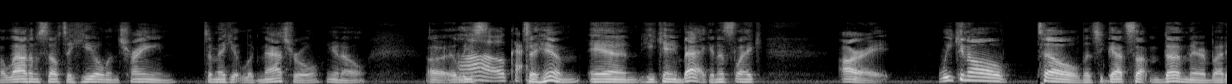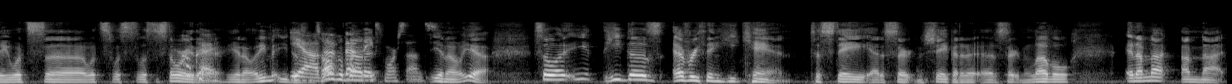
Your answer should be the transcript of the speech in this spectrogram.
allowed himself to heal and train to make it look natural, you know, uh, at least Oh, okay. to him, and he came back, and it's like, all right, we can all tell that you got something done there, buddy. What's uh, what's what's what's the story Okay. there? You know, and he, he doesn't Yeah, talk that, that about makes it. more sense. You know, yeah. So uh, he, he does everything he can to stay at a certain shape at a, at a certain level, and I'm not I'm not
